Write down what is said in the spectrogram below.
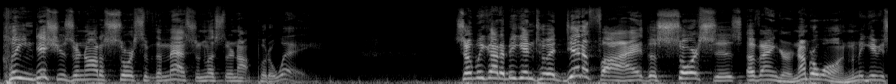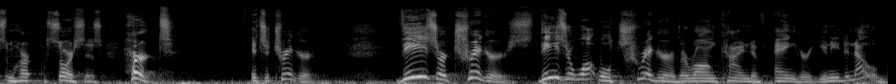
clean dishes are not a source of the mess unless they're not put away. So we got to begin to identify the sources of anger. Number one, let me give you some sources. Hurt. It's a trigger. These are triggers. These are what will trigger the wrong kind of anger. You need to know them.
